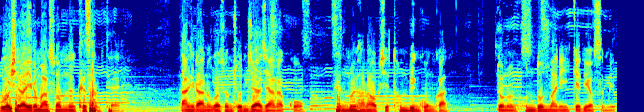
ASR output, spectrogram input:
무엇이라 이름할 수 없는 그 상태. 땅이라는 것은 존재하지 않았고 생물 하나 없이 텅 빈 공간 또는 혼돈만이 있게 되었습니다.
